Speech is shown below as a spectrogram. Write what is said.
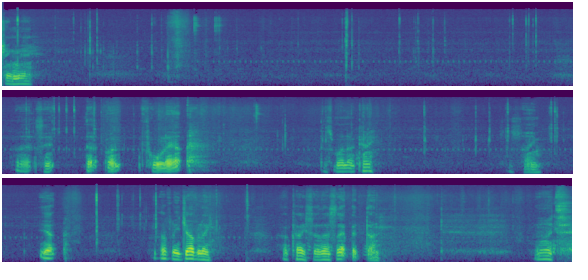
Catching me. That's it. That won't fall out. This one okay? It's the same. Yeah. Lovely jubbly. Okay, so that's that bit done. Right.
